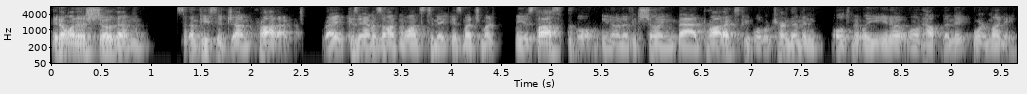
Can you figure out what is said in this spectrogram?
They don't want to show them some piece of junk product, right? Because Amazon wants to make as much money as possible, you know, and if it's showing bad products, people return them and ultimately, you know, it won't help them make more money.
